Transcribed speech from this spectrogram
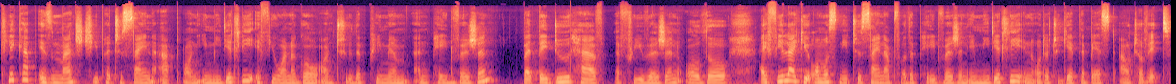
ClickUp is much cheaper to sign up on immediately if you want to go onto the premium and paid version. But they do have a free version, although I feel like you almost need to sign up for the paid version immediately in order to get the best out of it.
